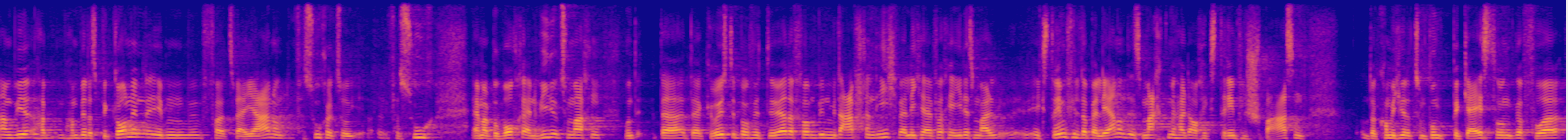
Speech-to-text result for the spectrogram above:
haben wir, haben wir das begonnen, eben vor zwei Jahren und versuche halt so, versuch einmal pro Woche ein Video zu machen. Und der, der größte Profiteur davon bin mit Abstand ich, weil ich einfach jedes Mal extrem viel dabei lerne und es macht mir halt auch extrem viel Spaß. Und, und da komme ich wieder zum Punkt Begeisterung davor,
